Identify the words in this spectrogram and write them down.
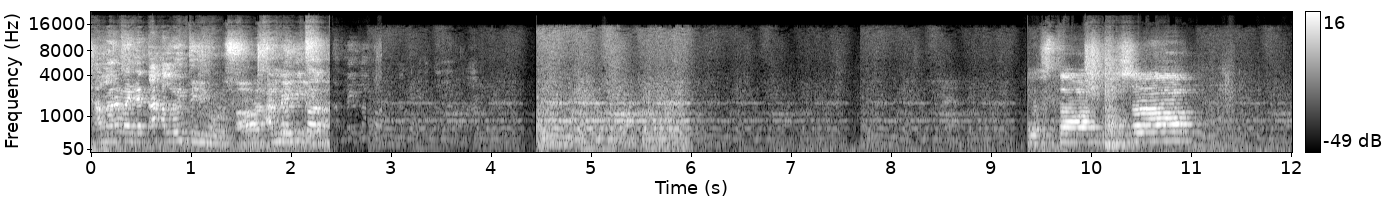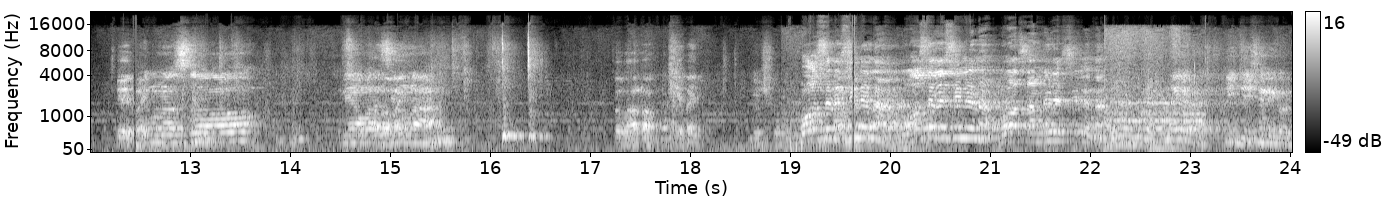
শালারে মাইরে টাকা লইতেই হোস আমি কি কেমন আছো? তুমি আমার না? তো ভালো। কে ভাই? বস চিনে না। বস এর চিনে না। বস আমি রে চিনে না। কি টিউশনি করো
